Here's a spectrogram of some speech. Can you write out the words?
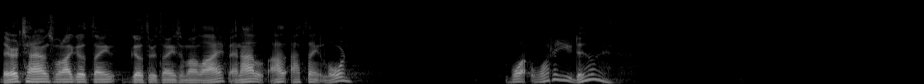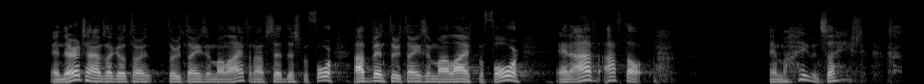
There are times when I go, go through things in my life and I, I, I think, Lord, what, what are you doing? And there are times I go th- through things in my life, and I've said this before. I've been through things in my life before, and I've, I've thought, am I even saved?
